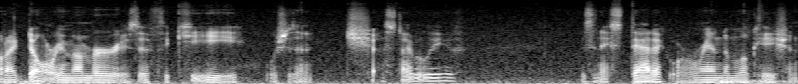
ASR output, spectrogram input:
What I don't remember is if the key, which is in a chest, I believe, is in a static or random location.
